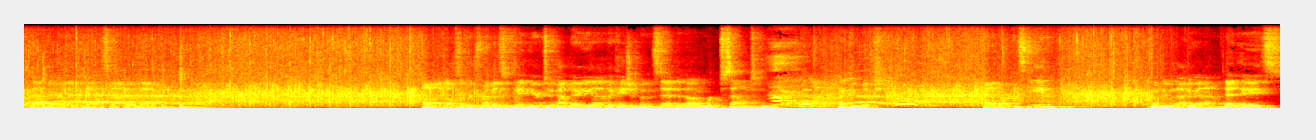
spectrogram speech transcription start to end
gentlemen. Scott Bozak. Uh, and also Rich Rembus, who came here to have a uh, vacation, but instead uh, worked sound. Thank you, Rich. Anna Bartenstein. Couldn't do without you, Anna. Ed Hayes.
